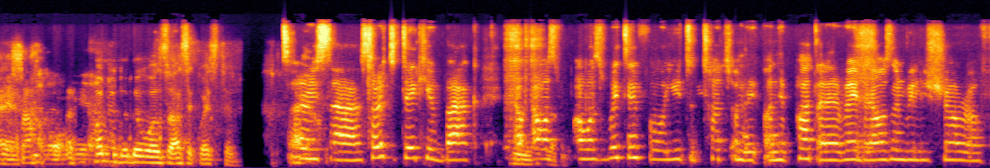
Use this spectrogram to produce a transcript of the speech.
Uh, Yes, sir. Mommy Dodo wants to ask a question. Sorry, sir. Sorry to take you back. I. I was I was waiting for you to touch on the on the part that I read that I wasn't really sure of.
